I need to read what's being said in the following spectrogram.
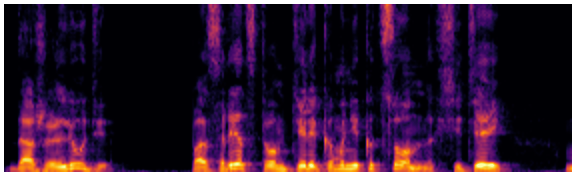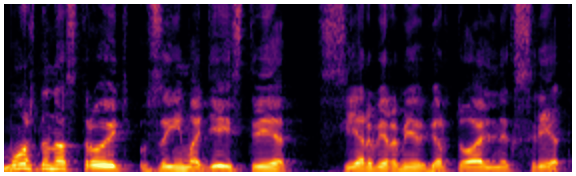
даже люди. Посредством телекоммуникационных сетей можно настроить взаимодействие с серверами виртуальных сред,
